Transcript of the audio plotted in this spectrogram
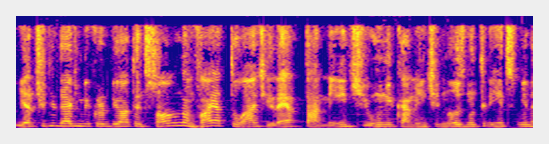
E a atividade microbiota do solo não vai atuar diretamente, unicamente nos nutrientes minerais,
